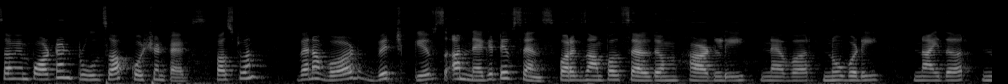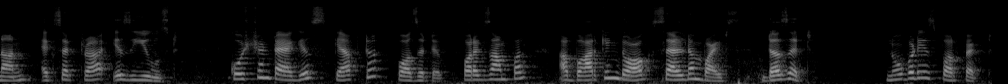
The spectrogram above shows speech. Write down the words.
Some important rules of question tags. First one, when a word which gives a negative sense, for example, seldom, hardly, never, nobody, neither, none, etc., is used, question tag is kept positive. For example, a barking dog seldom bites. Does it? Nobody is perfect.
